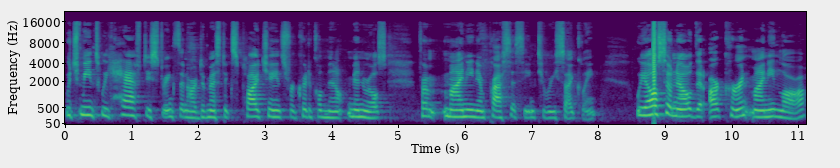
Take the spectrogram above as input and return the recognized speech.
Which means we have to strengthen our domestic supply chains for critical min- minerals from mining and processing to recycling. We also know that our current mining law,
